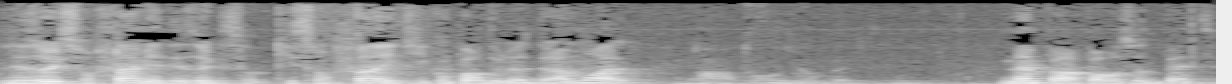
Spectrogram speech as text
Les os ils sont fins, mais il y a des os qui sont fins et qui comportent de la moelle. Même par rapport aux autres bêtes.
